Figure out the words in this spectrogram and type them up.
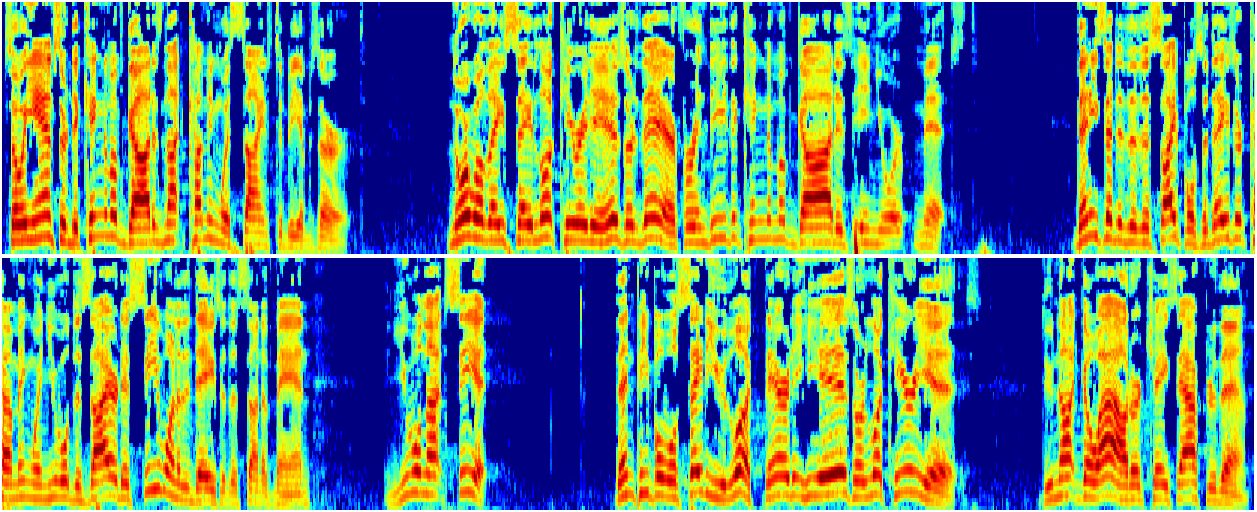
So he answered, The kingdom of God is not coming with signs to be observed. Nor will they say, Look, here it is, or there, for indeed the kingdom of God is in your midst. Then he said to the disciples, The days are coming when you will desire to see one of the days of the Son of Man, and you will not see it. Then people will say to you, Look, there he is, or Look, here he is. Do not go out or chase after them.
